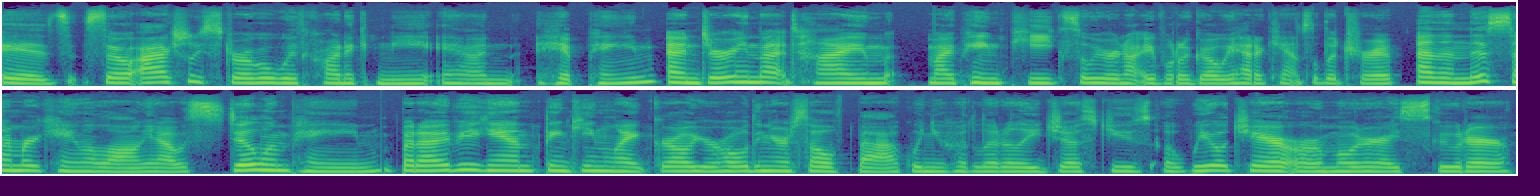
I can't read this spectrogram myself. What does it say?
is, so I actually struggle with chronic knee and hip pain and during that time, my pain peaked, so we were not able to go. We had to cancel the trip. And then this summer came along and I was still in pain, but I began thinking, like, girl, you're holding yourself back when you could literally just use a wheelchair or a motorized scooter.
